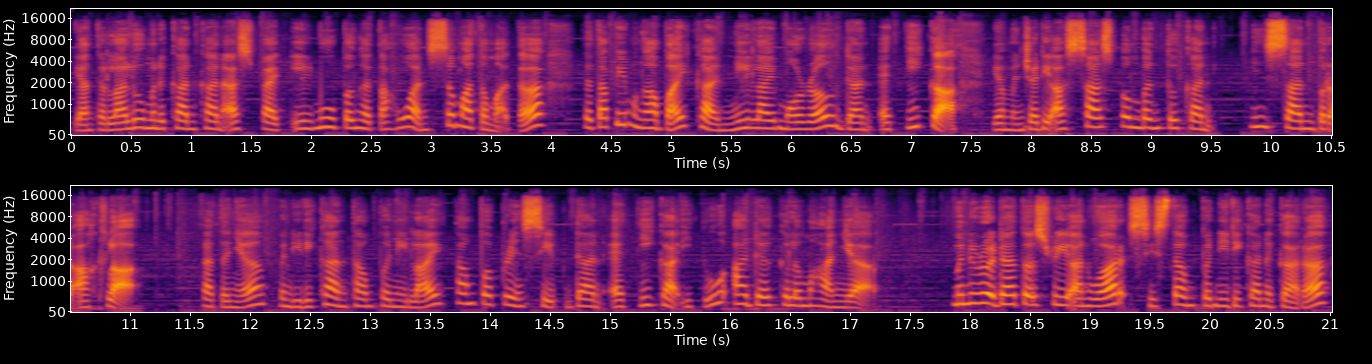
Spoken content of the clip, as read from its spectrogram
yang terlalu menekankan aspek ilmu pengetahuan semata-mata tetapi mengabaikan nilai moral dan etika yang menjadi asas pembentukan insan berakhlak. Katanya, pendidikan tanpa nilai, tanpa prinsip dan etika itu ada kelemahannya. Menurut Datuk Seri Anwar, sistem pendidikan negara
